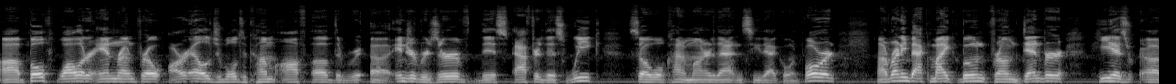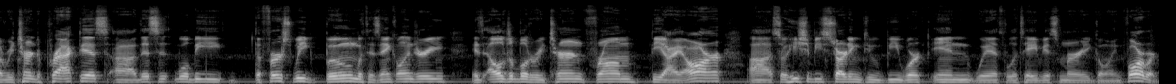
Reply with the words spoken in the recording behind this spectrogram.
Uh, both Waller and Renfrow are eligible to come off of the uh, injured reserve this after this week, so we'll kind of monitor that and see that going forward. Uh, running back Mike Boone from Denver, he has uh, returned to practice. Uh, this is, will be the first week Boone with his ankle injury is eligible to return from the IR, uh, so he should be starting to be worked in with Latavius Murray going forward.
